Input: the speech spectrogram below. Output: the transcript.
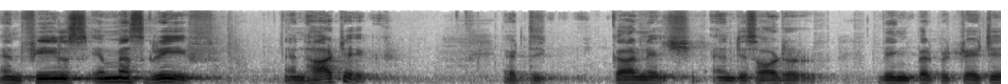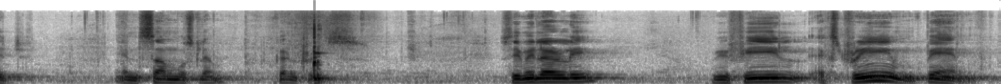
and feels immense grief and heartache at the carnage and disorder being perpetrated in some Muslim countries. Similarly, we feel extreme pain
